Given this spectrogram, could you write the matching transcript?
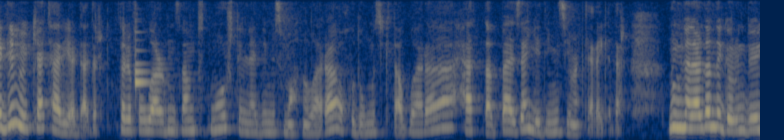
Əqli mülkiyyət hər yerdədir. Telefonlarımızdan tutmuş dinlədiyimiz mahnılara, oxuduğumuz kitablara, hətta bəzən yediyimiz yeməklərə qədər. Nümunələrdən də göründüyü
